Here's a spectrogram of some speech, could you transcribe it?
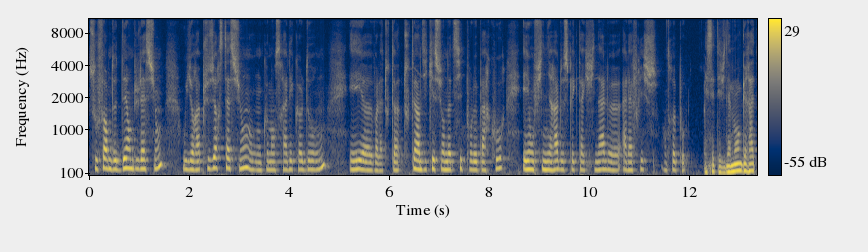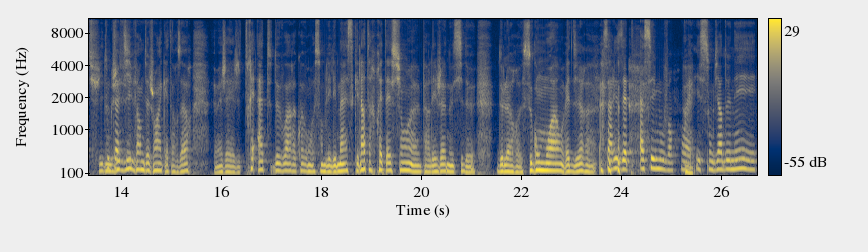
sous forme de déambulation où il y aura plusieurs stations. On commencera à l'école d'Oron. Et euh, voilà, tout, est indiqué sur notre site pour le parcours. Et on finira le spectacle final à la friche entrepôt. Et c'est évidemment gratuit. Donc Tout jeudi fait. 22 juin à 14h. j'ai j'ai très hâte de voir à quoi vont ressembler les masques et l'interprétation euh, par les jeunes aussi de, de leur euh, second mois, on va dire. Ça risque d'être assez émouvant. Ouais. Ouais. Ils se sont bien donnés et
